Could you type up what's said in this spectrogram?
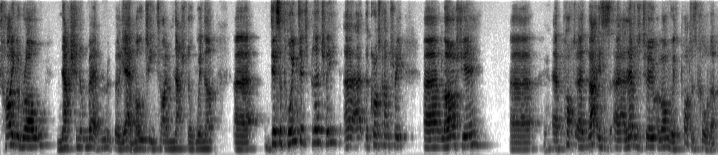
Tiger Roll, national, yeah, multi-time national winner. Uh, disappointed potentially uh, at the cross country uh, last year. Uh, uh, uh, that is uh, 11 to 2 along with Potter's Corner,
